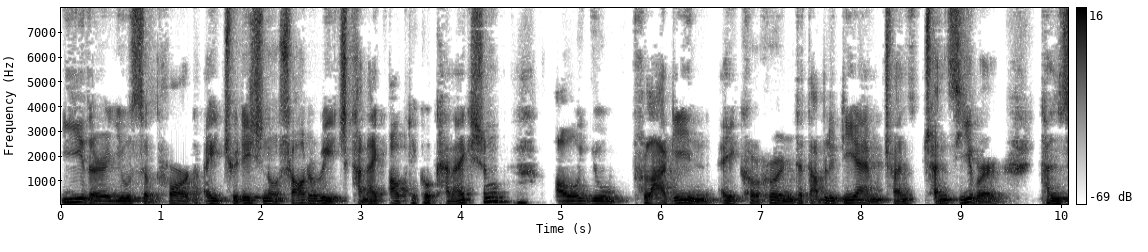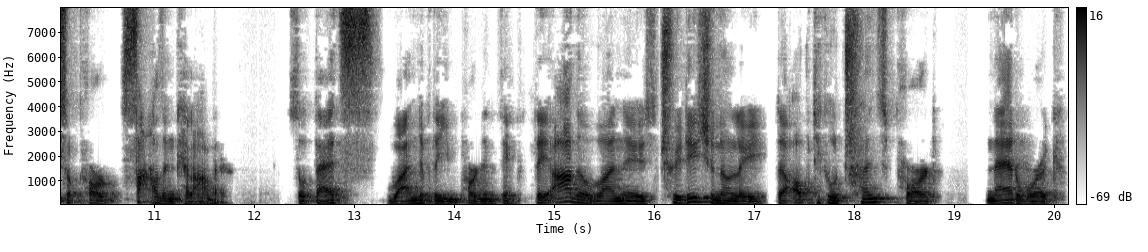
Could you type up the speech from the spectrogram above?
Either you support a traditional short reach connect optical connection or you plug in a coherent WDM trans- transceiver can support thousand kilometer. So that's one of the important things. The other one is traditionally the optical transport network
